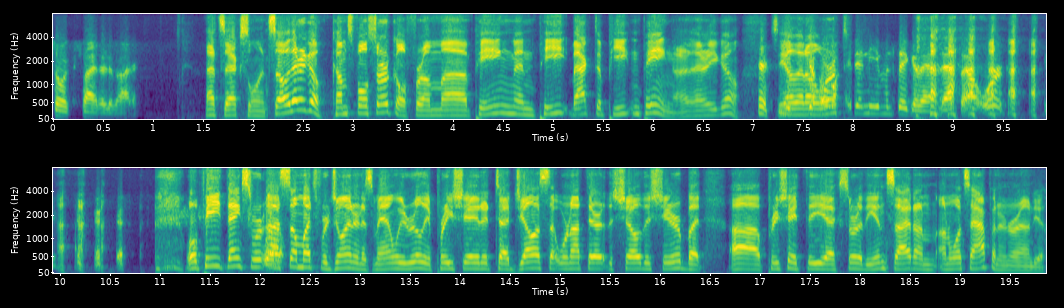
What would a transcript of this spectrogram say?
so excited about it. That's excellent. So there you go. Comes full circle from uh, Ping and Pete back to Pete and Ping. Uh, there you go. See how that all works? I didn't even think of that. That's how it works. well, Pete, thanks for uh, so much for joining us, man. We really appreciate it. Uh, jealous that we're not there at the show this year, but uh, appreciate the uh, sort of the insight on, on what's happening around you.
